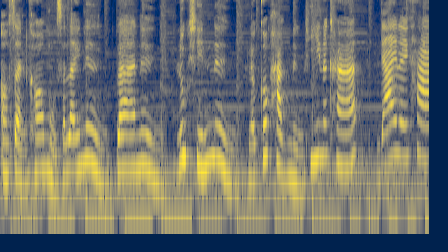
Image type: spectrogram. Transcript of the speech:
เอาสันคอหมูสไลด์หนึ่งปลาหนึ่งลูกชิ้นหนึ่งแล้วก็ผักหนึ่งที่นะคะ ได้เลยค่ะ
